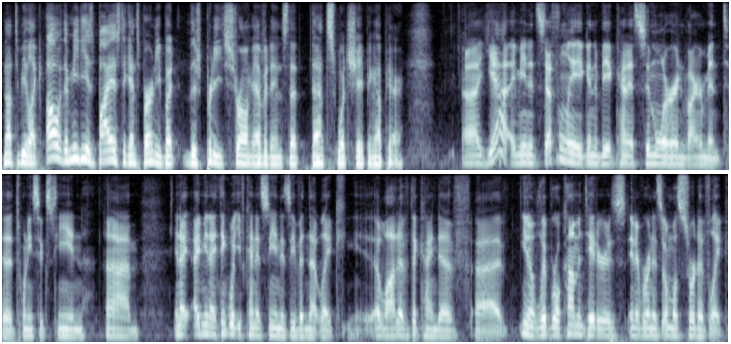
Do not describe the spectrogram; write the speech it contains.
Not to be like, oh, the media is biased against Bernie, but there's pretty strong evidence that that's what's shaping up here. Uh, yeah, I mean, it's definitely going to be a kind of similar environment to 2016. Um, and I, I mean, I think what you've kind of seen is even that, like, a lot of the kind of, uh, you know, liberal commentators and everyone is almost sort of like,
